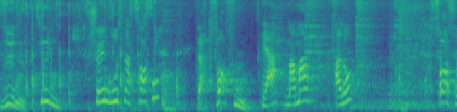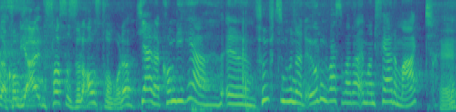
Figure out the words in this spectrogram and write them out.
Süden. Süden. Schönen Gruß nach Zossen. Nach Zossen. Ja, Mama, hallo? Zossen, da kommen die alten Zossen, so ein Ausdruck, oder? Ja, da kommen die her. Äh, 1500 irgendwas war da immer ein Pferdemarkt. Okay.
